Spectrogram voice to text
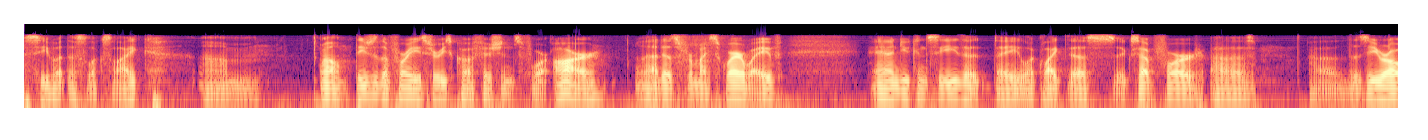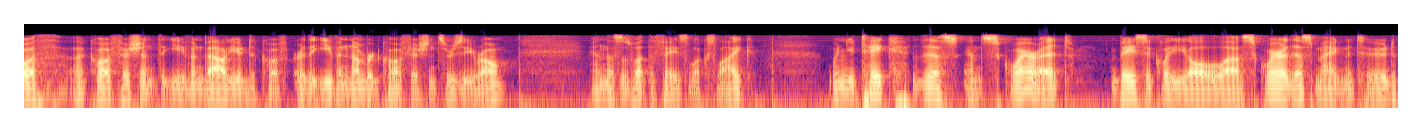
see what this looks like. Um, well, these are the Fourier series coefficients for r. That is for my square wave. And you can see that they look like this, except for uh, uh, the zeroth uh, coefficient, the even valued or the even numbered coefficients are zero. And this is what the phase looks like. When you take this and square it, basically you'll uh, square this magnitude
